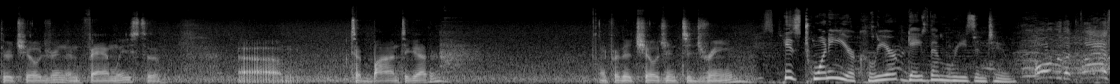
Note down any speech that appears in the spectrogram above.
their children and families to um, to bond together and for their children to dream. His 20-year career gave them reason to. Over the glass,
